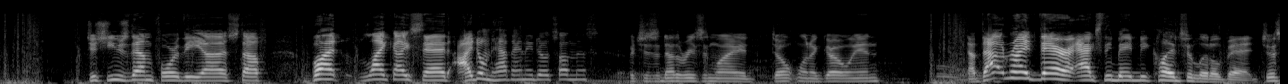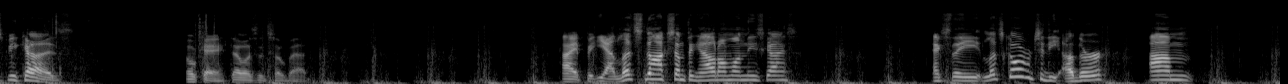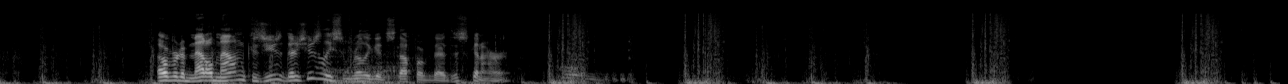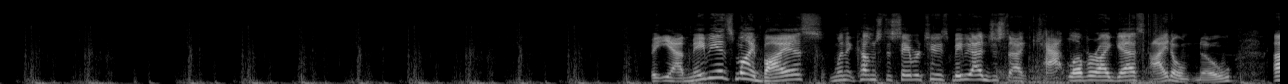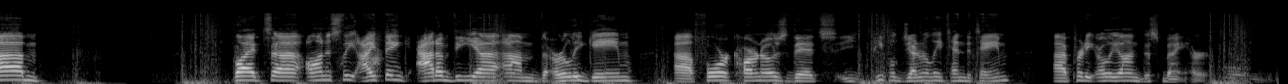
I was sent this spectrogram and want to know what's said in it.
just use them for the uh, stuff. But, like I said, I don't have antidotes on this which is another reason why I don't want to go in. Now that one right there actually made me clench a little bit, just because. Okay, that wasn't so bad. Alright, but yeah, let's knock something out on one of these guys. Actually, let's go over to the other, um, over to Metal Mountain, because there's usually some really good stuff over there. This is going to hurt. But yeah, maybe it's my bias when it comes to saber tooth. Maybe I'm just a cat lover, I guess. I don't know. Um, but uh, honestly, I think out of the uh, um, the early game uh, four Carnos that people generally tend to tame uh, pretty early on, this might hurt.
